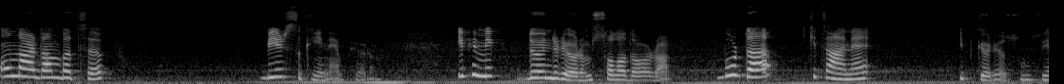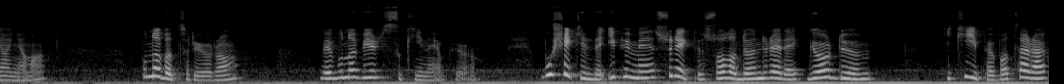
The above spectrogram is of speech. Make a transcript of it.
Onlardan batıp bir sık iğne yapıyorum. İpimi döndürüyorum sola doğru. Burada iki tane ip görüyorsunuz yan yana. Buna batırıyorum ve buna bir sık iğne yapıyorum. Bu şekilde ipimi sürekli sola döndürerek gördüğüm iki ipe batarak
